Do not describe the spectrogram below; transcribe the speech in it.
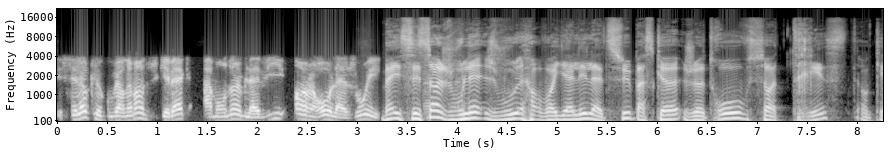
Et c'est là que le gouvernement du Québec, à mon humble avis, a un rôle à jouer. Ben c'est ça, je voulais, je voulais, on va y aller là-dessus parce que je trouve ça triste, OK?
